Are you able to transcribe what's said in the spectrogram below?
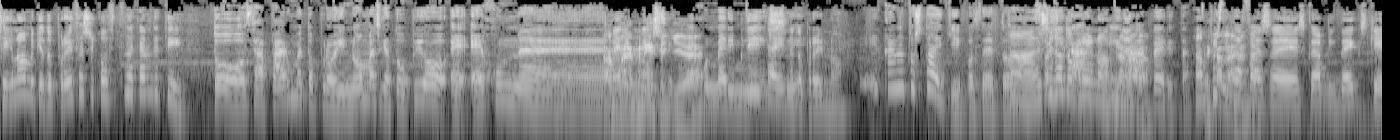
Συγγνώμη, και το πρωί θα σηκωθείτε, θα κάνετε τι; Το, θα πάρουμε το πρωινό μας για το οποίο ε, έχουν. Ε, Έχουμε μεριμνήσει. μεριμνήσει εκεί, ε. Έχουν μεριμνήσει. Τι θα είναι το πρωινό; Ε, κάνα το στάκι, υποθέτω. Α, εσύ για το Φτωχικά. πρωινό. Είναι Ναι. απέριτα. Να μου Ε, πεις τι καλά θα είναι. φας ε, scrambled eggs και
